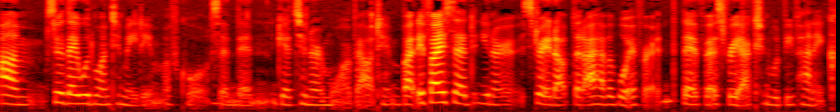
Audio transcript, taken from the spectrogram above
Um, so they would want to meet him, of course, and then get to know more about him. But if I said you know straight up that I have a boyfriend, their first reaction would be panic.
